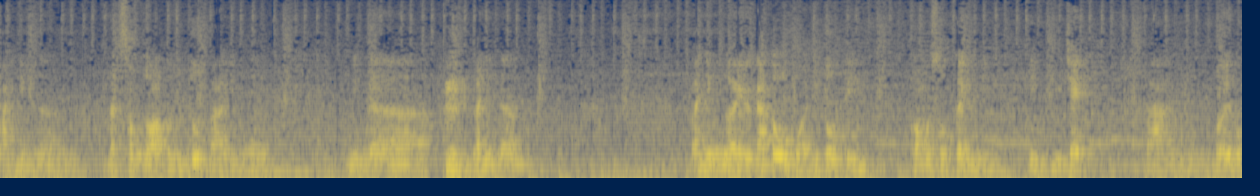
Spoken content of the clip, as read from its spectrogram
phải những ờ, đợt sóng gió của youtube và những ờ, những ờ, và những và những người gato của youtube thì có một số kênh thì bị bị chết. Và mới hôm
